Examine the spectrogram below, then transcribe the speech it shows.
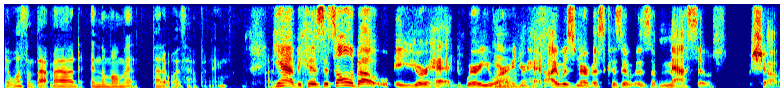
it wasn't that bad in the moment that it was happening Yeah, because it's all about your head, where you are in your head. I was nervous because it was a massive show.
